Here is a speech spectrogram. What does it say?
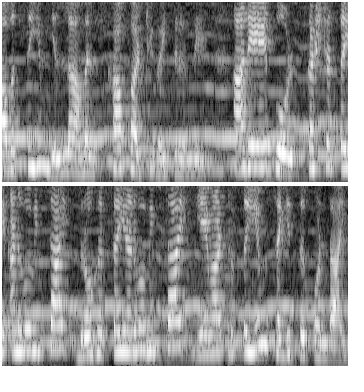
ஆபத்தையும் இல்லாமல் காப்பாற்றி வைத்திருந்தேன். அதே போல் கஷ்டத்தை அனுபவித்தாய் துரோகத்தை அனுபவித்தாய் ஏமாற்றத்தையும் சகித்து கொண்டாய்.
